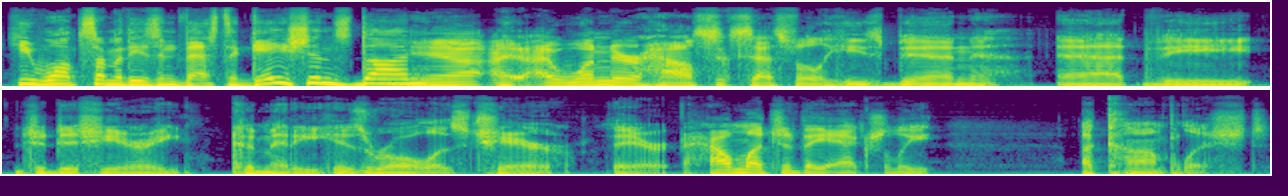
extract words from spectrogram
He wants some of these investigations done. Yeah, I, I wonder how successful he's been at the Judiciary Committee, his role as chair there. How much have they actually accomplished?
